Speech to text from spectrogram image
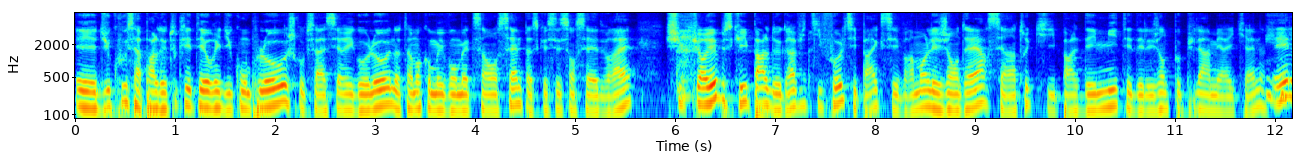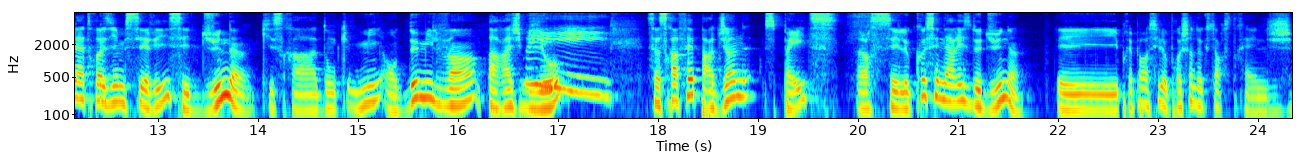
Et du coup, ça parle de toutes les théories du complot. Je trouve ça assez rigolo, notamment comment ils vont mettre ça en scène parce que c'est censé être vrai. Je suis curieux parce qu'ils parlent de Gravity Falls. Il paraît que c'est vraiment légendaire. C'est un truc qui parle des mythes et des légendes populaires américaines. Et la troisième série, c'est Dune, qui sera donc mis en 2020 par HBO. Ça sera fait par John Spates. Alors, c'est le co-scénariste de Dune. Et il prépare aussi le prochain Doctor Strange.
